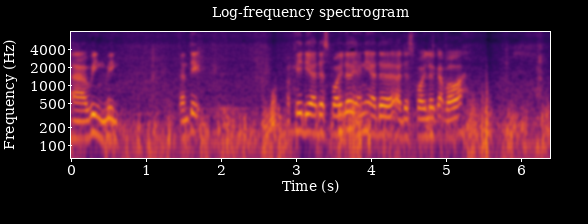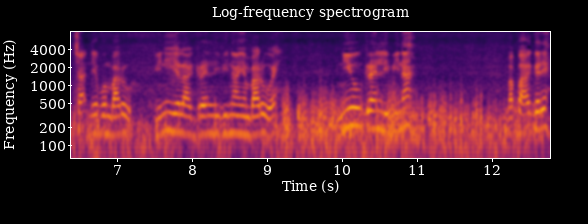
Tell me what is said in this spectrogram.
Uh, wing, wing. Cantik. Okey, dia ada spoiler. Yang ni ada ada spoiler kat bawah. Cat dia pun baru. Ini ialah Grand Livina yang baru eh. New Grand Livina. Berapa harga dia?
